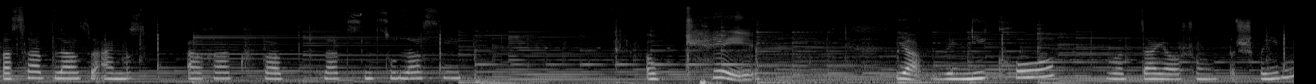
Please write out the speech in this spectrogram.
Wasserblase eines Araqua platzen zu lassen. Okay. Ja, Venico wird da ja auch schon beschrieben.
